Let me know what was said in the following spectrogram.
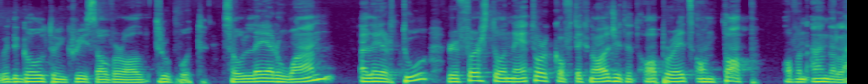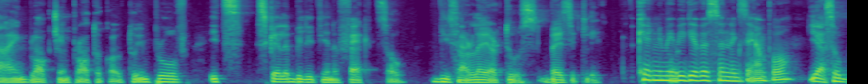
with the goal to increase overall throughput. So layer one, a layer two refers to a network of technology that operates on top of an underlying blockchain protocol to improve its scalability and effect. So these are layer twos, basically. Can you maybe give us an example? Yeah. So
